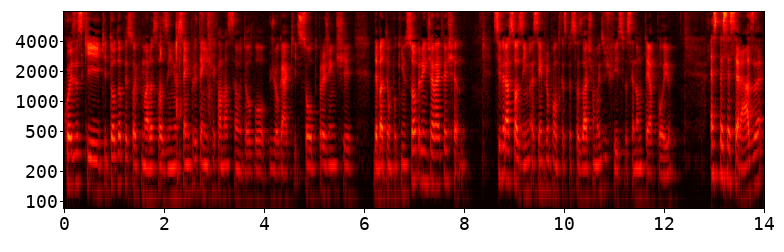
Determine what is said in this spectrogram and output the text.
coisas que, que toda pessoa que mora sozinho sempre tem de reclamação. Então eu vou jogar aqui solto pra gente debater um pouquinho sobre, a gente já vai fechando. Se virar sozinho é sempre um ponto que as pessoas acham muito difícil, você não ter apoio. SPC Serasa,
